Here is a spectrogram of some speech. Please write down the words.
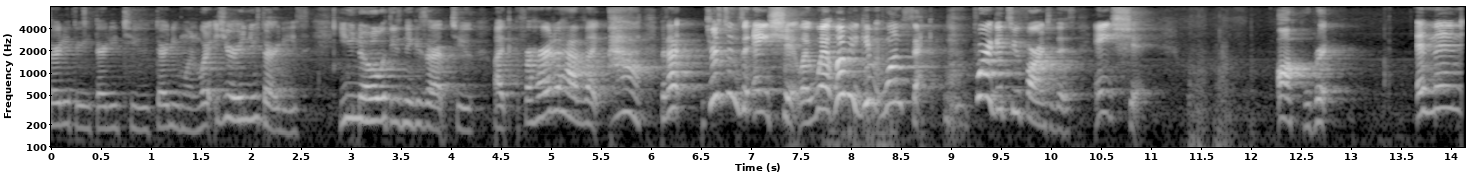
33, 32, 31? What you're in your 30s. You know what these niggas are up to. Like for her to have like ah, but that Tristan's ain't shit. Like wait, let me give me one second before I get too far into this. Ain't shit. Off rip. And then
